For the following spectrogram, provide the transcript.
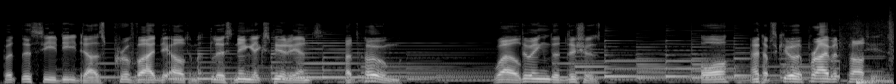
But the CD does provide the ultimate listening experience at home, while doing the dishes, or at obscure private parties.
